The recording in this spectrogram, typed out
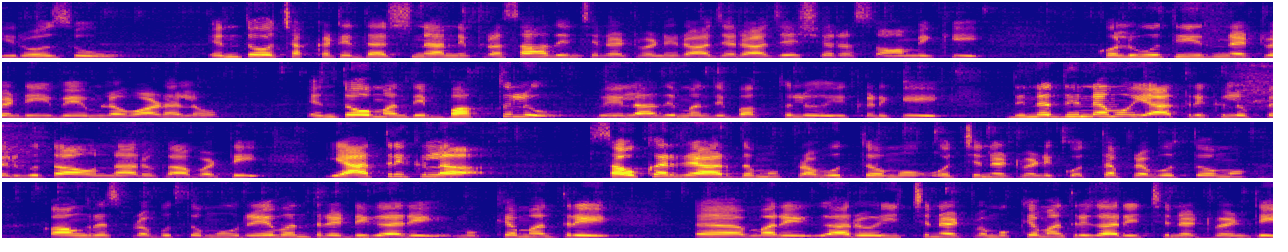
ఈరోజు ఎంతో చక్కటి దర్శనాన్ని ప్రసాదించినటువంటి రాజరాజేశ్వర స్వామికి కొలువు తీరినటువంటి ఈ వేములవాడలో ఎంతోమంది భక్తులు వేలాది మంది భక్తులు ఇక్కడికి దినదినము యాత్రికులు పెరుగుతూ ఉన్నారు కాబట్టి యాత్రికుల సౌకర్యార్థము ప్రభుత్వము వచ్చినటువంటి కొత్త ప్రభుత్వము కాంగ్రెస్ ప్రభుత్వము రేవంత్ రెడ్డి గారి ముఖ్యమంత్రి మరి గారు ఇచ్చినట్టు ముఖ్యమంత్రి గారు ఇచ్చినటువంటి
